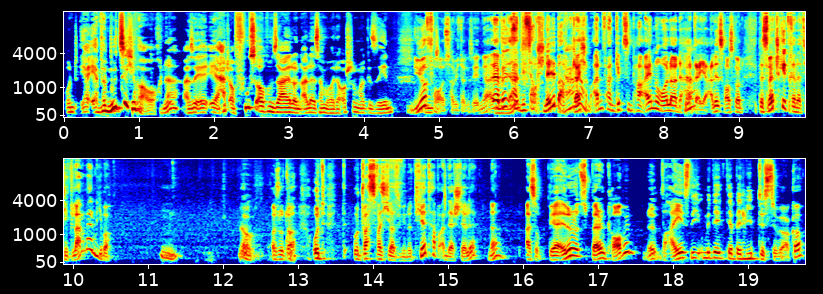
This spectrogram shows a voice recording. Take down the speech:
Und ja, er bemüht sich aber auch, ne? Also er, er hat auch Fuß auf dem Seil und alles haben wir heute auch schon mal gesehen. Nearfaust habe ich da gesehen, ja. Er will, er will auch schnell machen. Ja. Gleich am Anfang gibt es ein paar Einroller, da ja. hat er ja alles rausgehauen. Das Match geht relativ lang, mein Lieber. Hm. Ja. Also da. Und, und was, was ich also notiert habe an der Stelle, ne? Also wir erinnern uns, Baron Corbin ne, war jetzt nicht unbedingt der beliebteste Worker.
